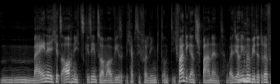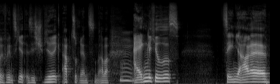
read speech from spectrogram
meine ich jetzt auch nichts gesehen zu haben, aber wie gesagt, ich habe sie verlinkt und ich fand die ganz spannend, weil sie auch immer wieder darauf referenziert, es ist schwierig abzugrenzen, aber eigentlich ist es zehn Jahre,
